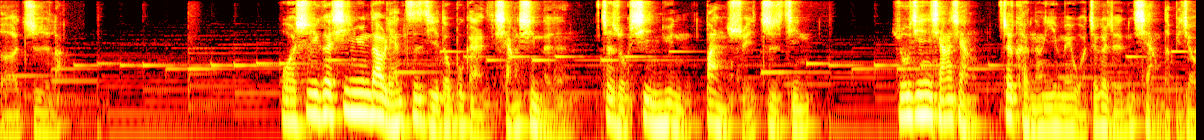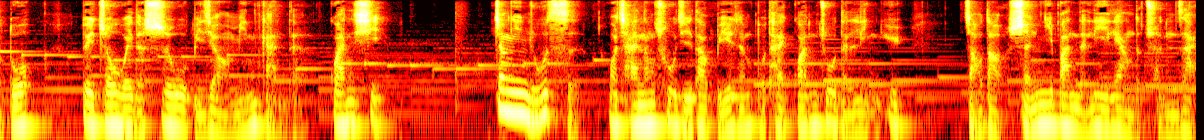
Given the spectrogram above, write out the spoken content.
而知了。我是一个幸运到连自己都不敢相信的人，这种幸运伴随至今。如今想想，这可能因为我这个人想的比较多，对周围的事物比较敏感的关系。正因如此，我才能触及到别人不太关注的领域，找到神一般的力量的存在。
